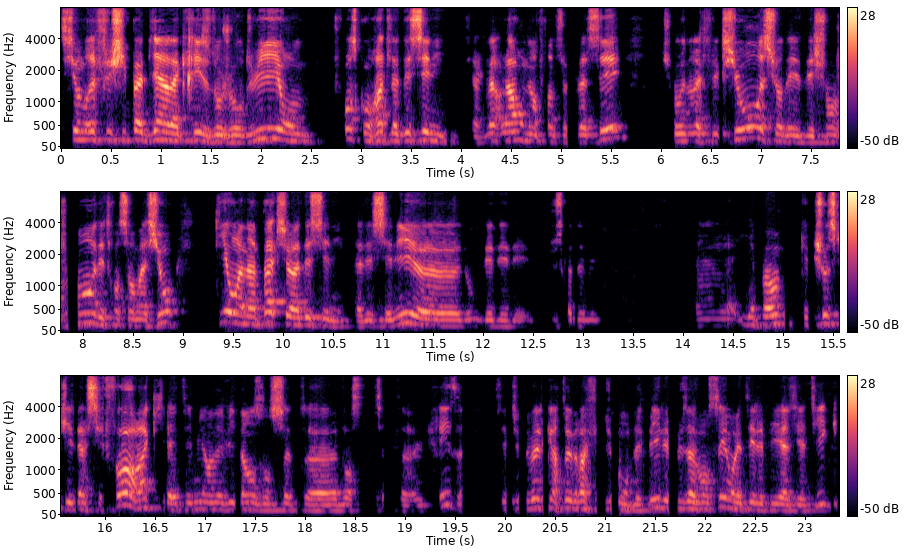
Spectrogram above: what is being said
si on ne réfléchit pas bien à la crise d'aujourd'hui, je pense qu'on rate la décennie. Là, on est en train de se placer sur une réflexion sur des, changements, des transformations qui ont un impact sur la décennie. La décennie, euh, jusqu'à 2000. Euh, il y a pas quelque chose qui est assez fort, hein, qui a été mis en évidence dans cette, dans cette crise. C'est une nouvelle cartographie du monde. Les pays les plus avancés ont été les pays asiatiques.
